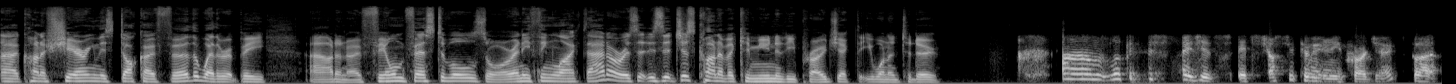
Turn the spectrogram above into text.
uh, kind of sharing this doco further, whether it be, uh, I don't know, film festivals or anything like that, or is it is it just kind of a community project that you wanted to do? Um, look, at this stage, it's it's just a community project, but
